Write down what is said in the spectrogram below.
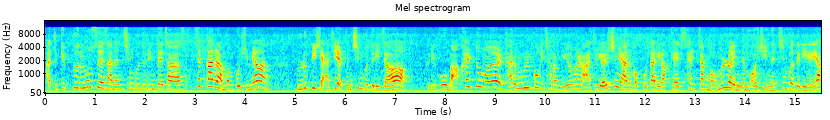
아주 깊은 호수에 사는 친구들인데, 자, 색깔을 한번 보시면, 블루빛이 아주 예쁜 친구들이죠. 그리고 막 활동을 다른 물고기처럼 유형을 아주 열심히 하는 것보다 이렇게 살짝 머물러 있는 멋이 있는 친구들이에요.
